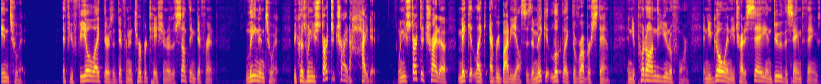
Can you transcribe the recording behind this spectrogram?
into it. If you feel like there's a different interpretation or there's something different, lean into it. Because when you start to try to hide it, when you start to try to make it like everybody else's and make it look like the rubber stamp, and you put on the uniform and you go in, you try to say and do the same things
